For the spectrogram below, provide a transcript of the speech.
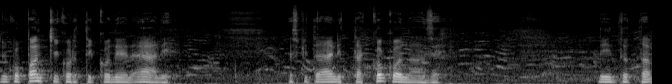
joko pankkikorttikoneen ääni, jos pitää äänittää kokonaan se, niin tota,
